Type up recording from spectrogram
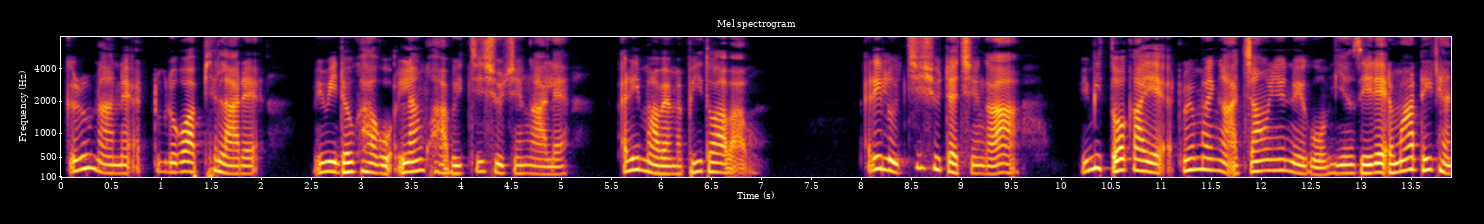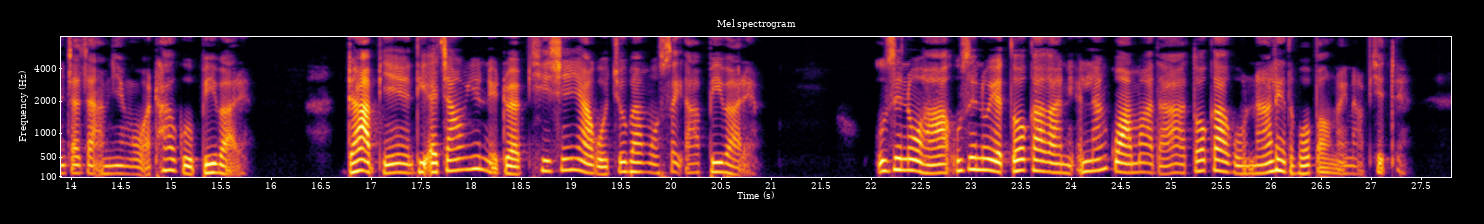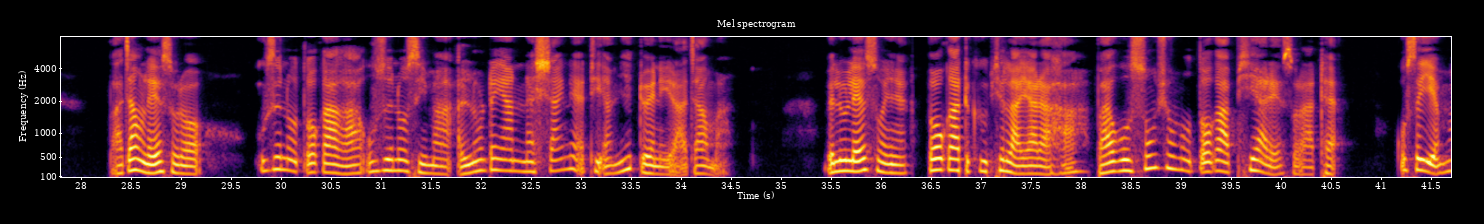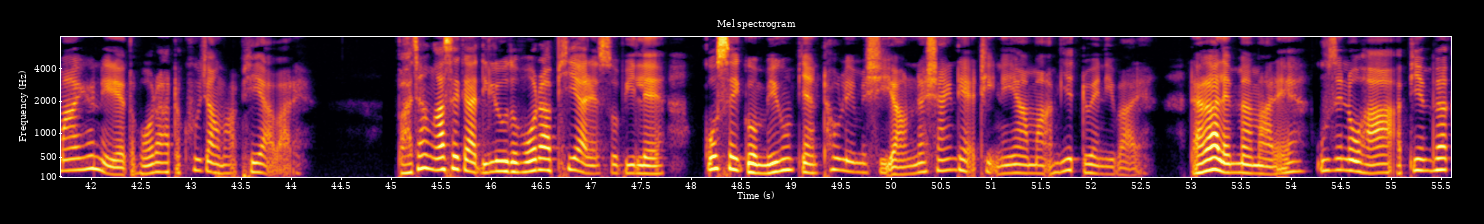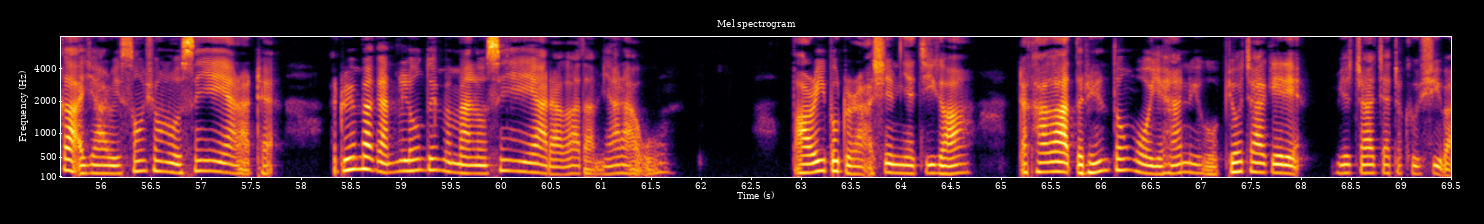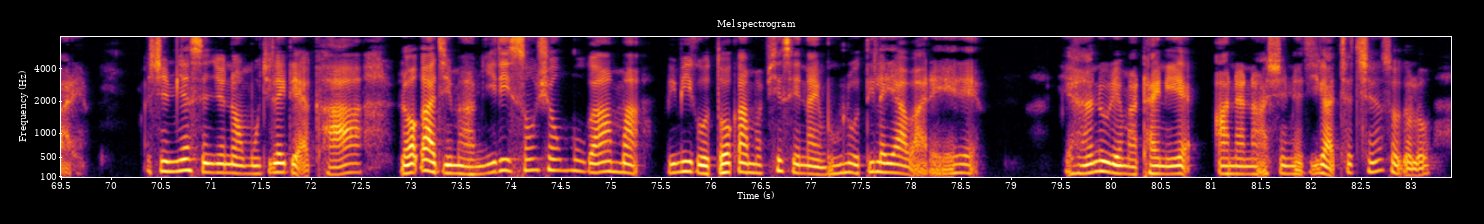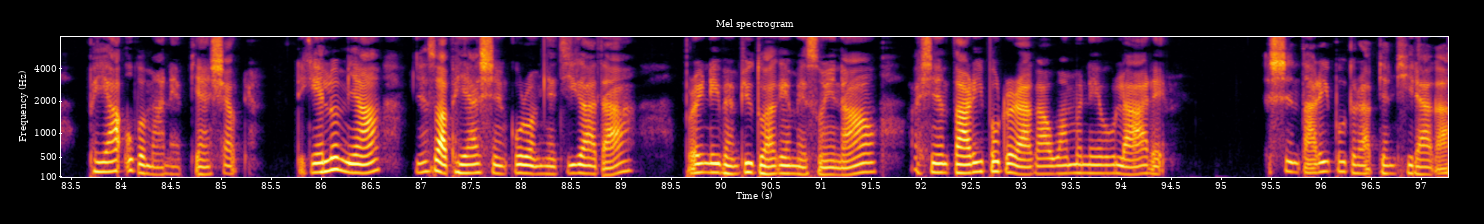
ကရုဏာနဲ့အတူတကွဖြစ်လာတဲ့မိမိဒုက္ခကိုအလန်းခွာပြီးကြည့်ရှုခြင်းကလည်း အဲ့ဒီမှာပဲမပြီးသွားပါဘူး။အဲ့ဒီလိုကြည့်ရှုတတ်ခြင်းကမိမိတောကရဲ့အတွင်းပိုင်းကအကြောင်းရင်းတွေကိုမြင်စေတဲ့ဓမ္မဒိဋ္ဌံကြကြအမြင်ကိုအထောက်အကူပေးပါတယ်။ဒါအပြင်ဒီအကြောင်းရင်းတွေအတွက်ဖြည့်ရှင်းရာကိုကြိုးပမ်းမှုစိတ်အားပေးပါတယ်။ဦးဇင်းတို့ဟာဦးဇင်းတို့ရဲ့တောကကနေအလန်းကွာမှသာတောကကိုနားလေသဘောပေါက်နိုင်တာဖြစ်တယ်။ဘာကြောင့်လဲဆိုတော့ဦးဇင်းတို့တောကကဦးဇင်းတို့စီမှာအလွန်တရာနှဆိုင်တဲ့အထိအမြင့်တွယ်နေတာကြောင့်ပါ ဘယ်လိုလဲဆိုရင်တောကတစ်ခုဖြစ်လာရတာဟာဘာကိုဆုံးရှုံးလို့တောကဖြစ်ရတယ်ဆိုတာထက်ကိုယ်စိတ်ရဲ့မှားယွင်းနေတဲ့သဘောထားတစ်ခုကြောင့်သာဖြစ်ရပါတယ်။ဘာကြောင့်ငါစိတ်ကဒီလိုသဘောထားဖြစ်ရတယ်ဆိုပြီးလဲကိုယ်စိတ်ကိုမိကုံးပြန်ထုတ်လို့မရှိအောင်နှဆိုင်တဲ့အထိနေရာမှာအမြင့်တွယ်နေပါတယ်။ဒါကလည်းမှန်ပါတယ်။ဦးစင်းတို့ဟာအပြင်ဘက်ကအရာတွေဆုံးရှုံးလို့ဆင်းရဲရတာထက်အတွင်းဘက်ကနှလုံးသွင်းမမှန်လို့ဆင်းရဲရတာကသာများတာကိုပါရိပုတ္တရာအရှင်မြတ်ကြီးက တခါကသတင်းသုံးပေါ်ယဟန်တွေကိုပြောကြားခဲ့တဲ့မြတ်ကြားချက်တစ်ခုရှိပါတယ်။အရှင်မြတ်ဆင်ကျင်တော်မူကြည့်လိုက်တဲ့အခါလောကကြီးမှာမြည်သည့်ဆုံးရှုံးမှုကမှမိမိကိုတောကမဖြစ်စေနိုင်ဘူးလို့သိလိုက်ရပါတယ်တဲ့။ယဟန်တို့ထဲမှာထိုင်နေတဲ့အာနန္ဒာရှင်မြတ်ကြီးကချက်ချင်းဆိုသလိုဖျားဥပမာနဲ့ပြန်လျှောက်တယ်။တကယ်လို့များမြတ်စွာဘုရားရှင်ကိုရောမြတ်ကြီးကသာပြိဋိဘံပြုသွားခဲ့မယ်ဆိုရင်တော့အရှင်သာရိပုတ္တရာကဝမ်းမနေဘူးလားတဲ့ အရှင်သာရိပုတ္တရာပြန်ဖြေတာက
